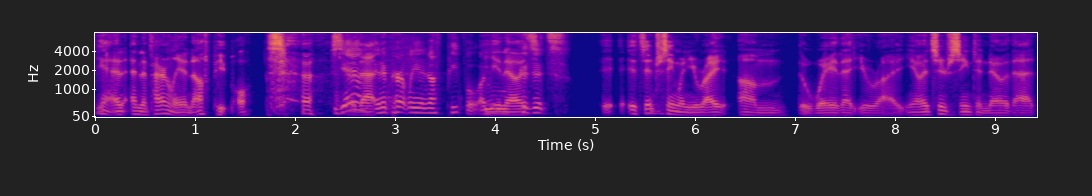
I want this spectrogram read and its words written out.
Yeah, and, and apparently enough people. so, yeah, that, and apparently enough people. I you mean, know, because it's, it's interesting when you write um, the way that you write. You know, it's interesting to know that,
